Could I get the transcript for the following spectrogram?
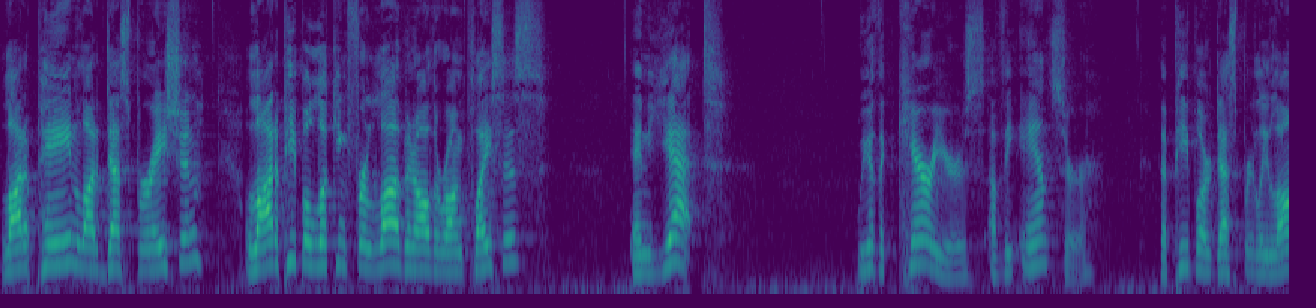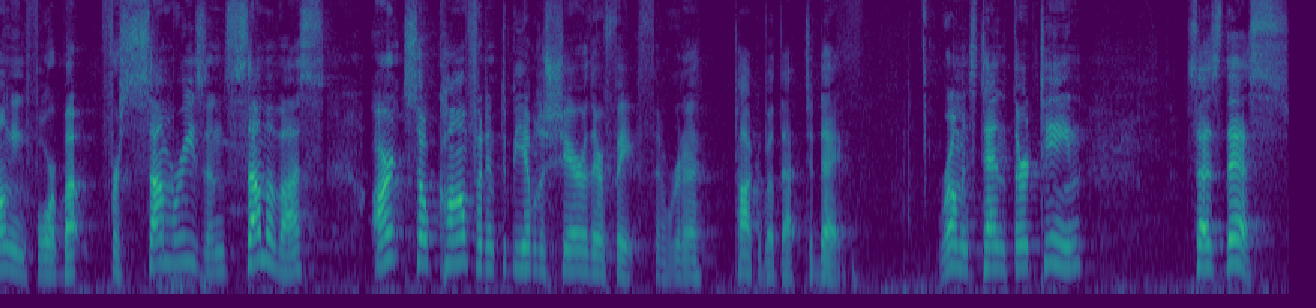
a lot of pain, a lot of desperation, a lot of people looking for love in all the wrong places. And yet, we are the carriers of the answer that people are desperately longing for, but for some reason, some of us aren't so confident to be able to share their faith. And we're going to talk about that today. Romans 10 13 says this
